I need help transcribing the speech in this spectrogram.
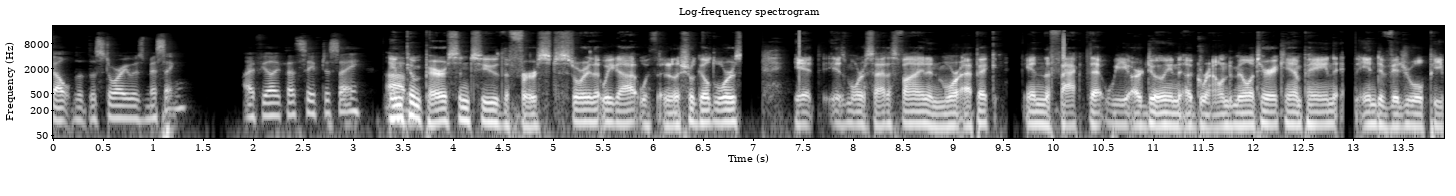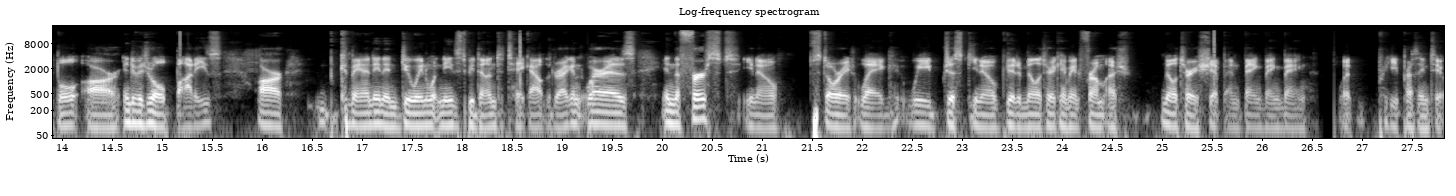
felt that the story was missing. I feel like that's safe to say. In Um, comparison to the first story that we got with Initial Guild Wars, it is more satisfying and more epic in the fact that we are doing a ground military campaign and individual people are individual bodies are commanding and doing what needs to be done to take out the dragon. Whereas in the first you know story leg we just you know did a military campaign from a sh- military ship and bang bang bang what keep pressing to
